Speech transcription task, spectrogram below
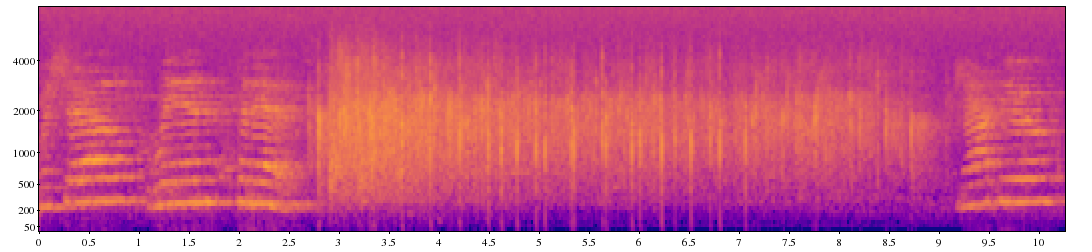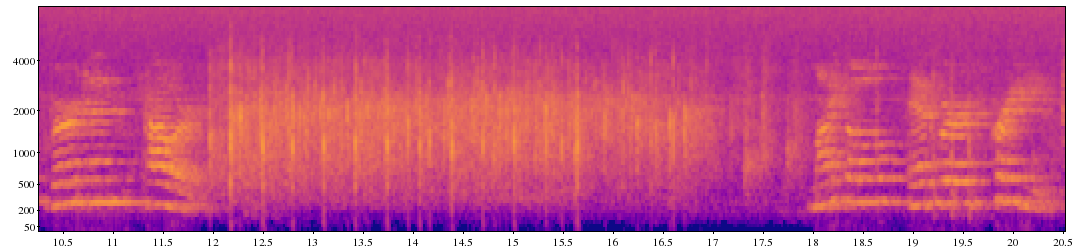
Michelle Lynn Panetta. Matthew Vernon Howard. Michael Edward Brady.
